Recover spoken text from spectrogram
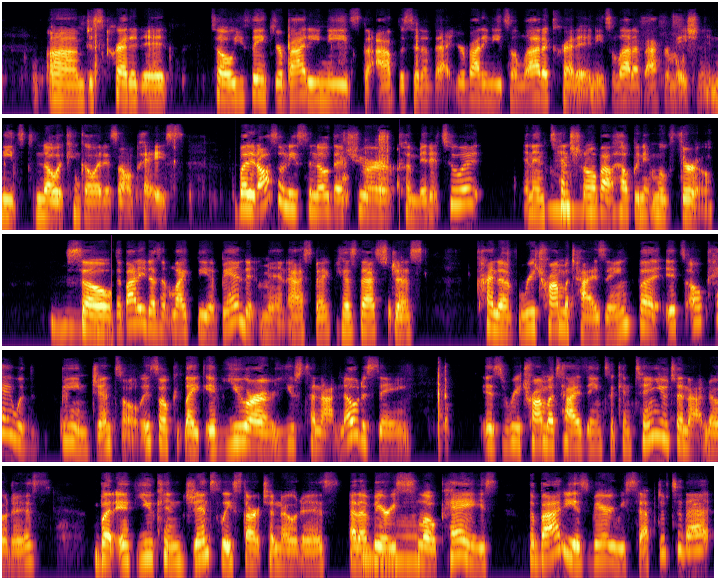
um, discredited. So you think your body needs the opposite of that. Your body needs a lot of credit. It needs a lot of affirmation. It needs to know it can go at its own pace. But it also needs to know that you're committed to it and intentional about helping it move through. Mhm. so the body doesn't like the abandonment aspect because that's just kind of re-traumatizing, but it's okay with being gentle. It's okay like if you are used to not noticing, it's re-traumatizing to continue to not notice. But if you can gently start to notice at a very Mhm. slow pace, the body is very receptive to that.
